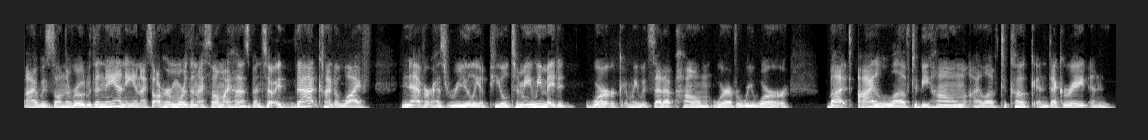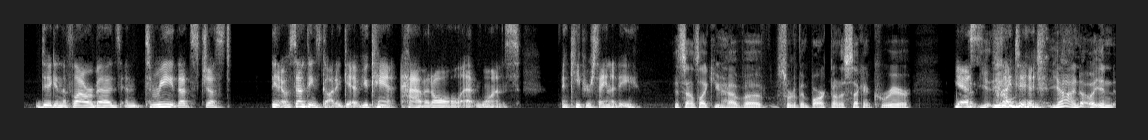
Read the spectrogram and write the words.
I was on the road with a nanny and I saw her more than I saw my husband. So it, mm. that kind of life never has really appealed to me. We made it work and we would set up home wherever we were. But I love to be home. I love to cook and decorate and dig in the flower beds. And to me, that's just, you know, something's got to give. You can't have it all at once and keep your sanity. It sounds like you have uh, sort of embarked on a second career. Yes, you, you know, I did. Yeah, I know. And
